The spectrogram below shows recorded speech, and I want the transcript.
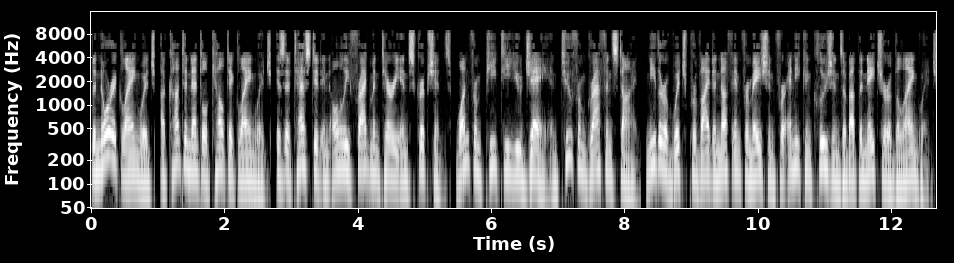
The Noric language, a continental Celtic language, is attested in only fragmentary inscriptions, one from Ptuj and two from Grafenstein, neither of which provide enough information for any conclusions about the nature of the language.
